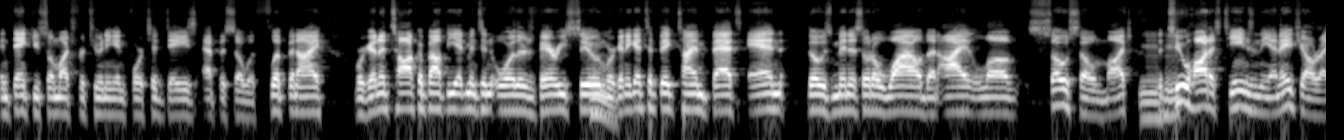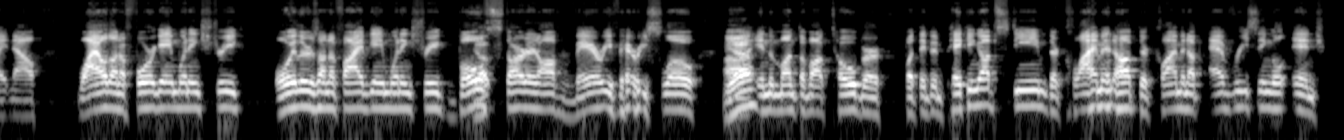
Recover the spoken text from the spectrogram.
And thank you so much for tuning in for today's episode with Flip and I. We're going to talk about the Edmonton Oilers very soon. Mm. We're going to get to big time bets and those Minnesota Wild that I love so, so much. Mm-hmm. The two hottest teams in the NHL right now Wild on a four game winning streak, Oilers on a five game winning streak. Both yep. started off very, very slow uh, yeah. uh, in the month of October but they've been picking up steam. They're climbing up. They're climbing up every single inch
